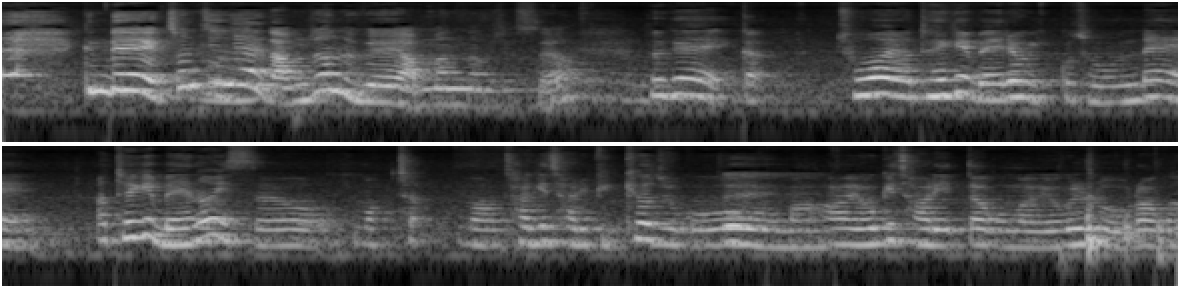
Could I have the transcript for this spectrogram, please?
근데 천진자의 남자는 왜 안 만나보셨어요? 그게 그러니까 좋아요. 되게 매력 있고 좋은데 아 되게 매너 있어요. 막, 자, 막 자기 자리 비켜주고 네. 막 아 여기 자리 있다고 막 여기로 오라고 어.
